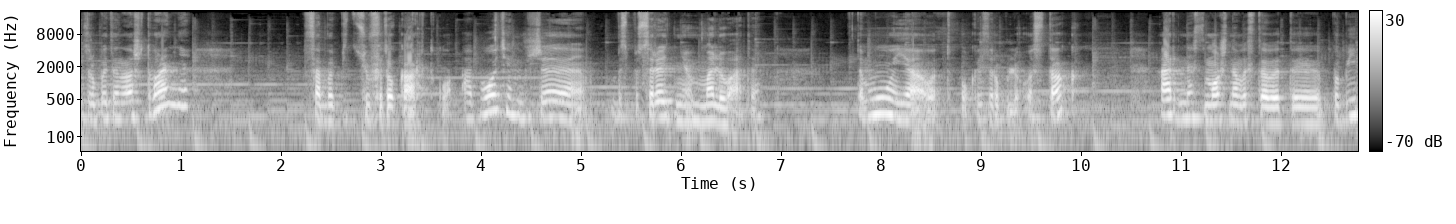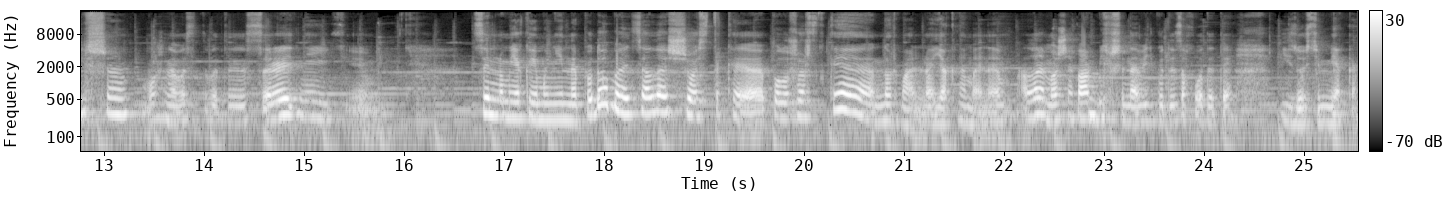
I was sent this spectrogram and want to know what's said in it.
зробити налаштування саме під цю фотокартку, а потім вже безпосередньо малювати. Тому я от поки зроблю ось так. Hardness можна виставити побільше, можна виставити середній. Сильно м'який мені не подобається, але щось таке полужорстке нормально, як на мене. Але може вам більше навіть буде заходити і зовсім м'яке.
